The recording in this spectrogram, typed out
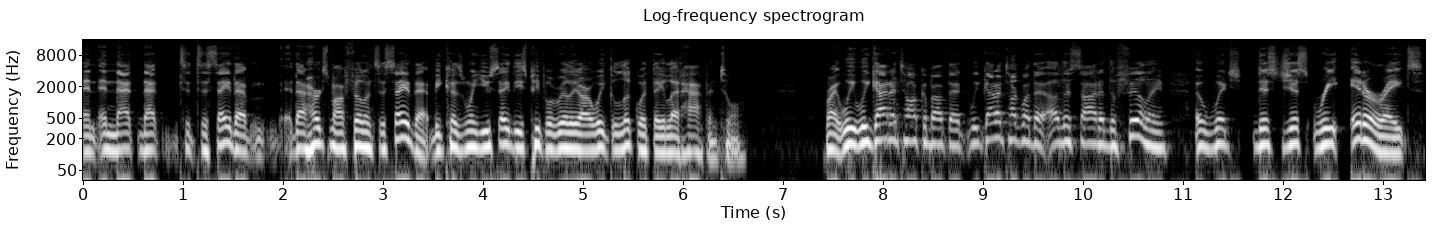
And and that that to, to say that that hurts my feelings to say that because when you say these people really are weak, look what they let happen to them. Right. We we got to talk about that. We got to talk about that other side of the feeling, of which this just reiterates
